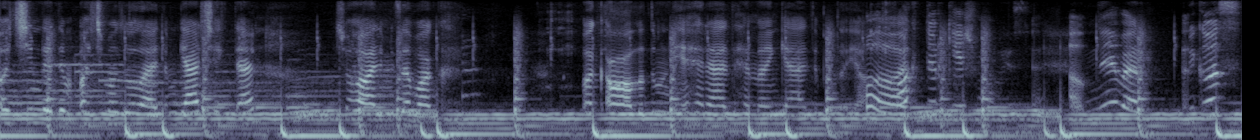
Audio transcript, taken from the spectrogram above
Açayım dedim, açmaz olaydım. Gerçekten şu halimize bak. Bak ağladım diye herhalde hemen geldi bu da ya. Fuck Turkish movies. Never. Because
